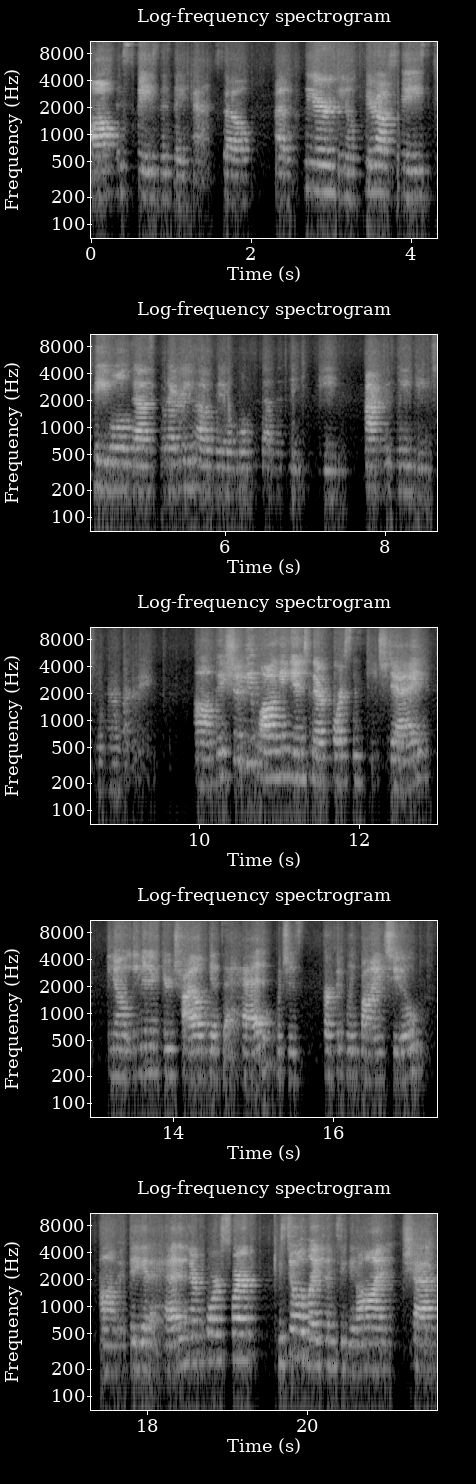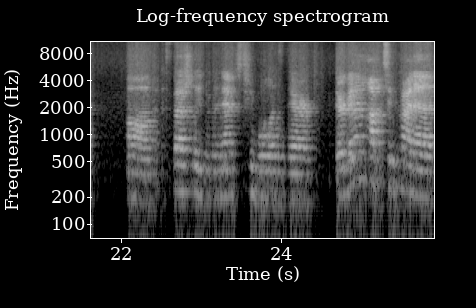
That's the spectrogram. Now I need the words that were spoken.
office space as they can. So a clear, you know, clear off space, table, desk, whatever you have available to them that they can be actively engaged in their learning. Um, they should be logging into their courses each day. You know, even if your child gets ahead, which is perfectly fine too. Um, if they get ahead in their coursework, we still would like them to get on, check, um, especially for the next two bullets there. They're gonna have to kind of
